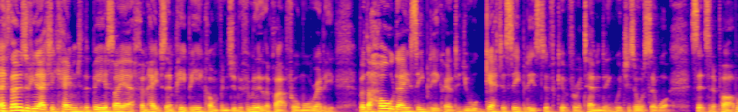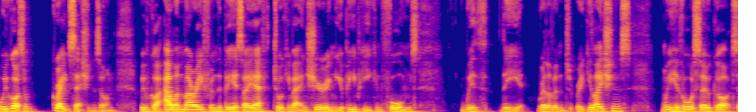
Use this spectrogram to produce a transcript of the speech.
if those of you actually came to the BSIF and HSM PPE conference, you'll be familiar with the platform already. But the whole day CPD accredited, you will get a CPD certificate for attending, which is also what sets it apart. But we've got some great sessions on. We've got Alan Murray from the BSIF talking about ensuring your PPE conforms with the relevant regulations. We have also got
